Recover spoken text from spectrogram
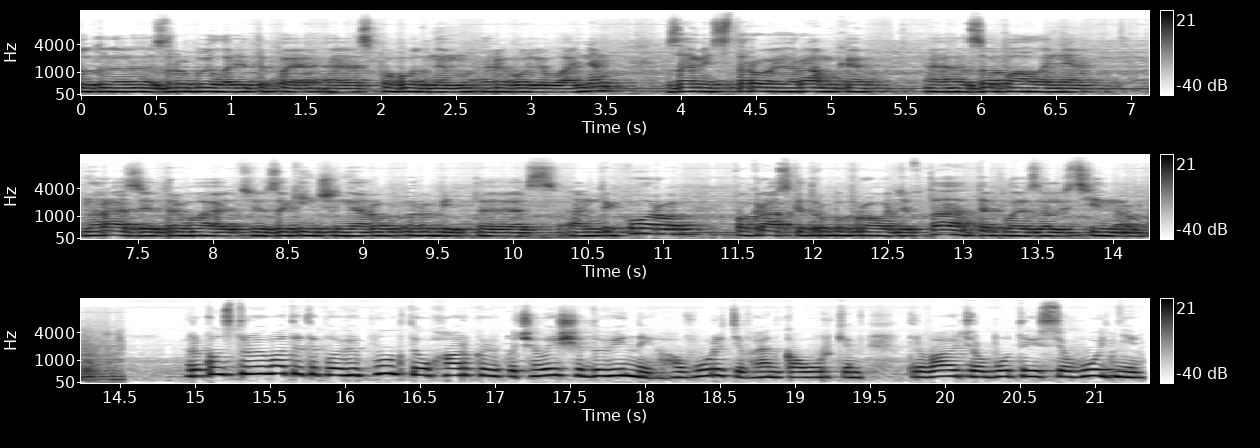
тут е, зробили ЕТП е, з погодним регулюванням замість старої рамки е, з опалення. Наразі тривають закінчення робіт з антикору, покраски трубопроводів та теплоізоляційні роботи. Реконструювати теплові пункти у Харкові почали ще до війни, говорить Євген Кауркін. Тривають роботи і сьогодні.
